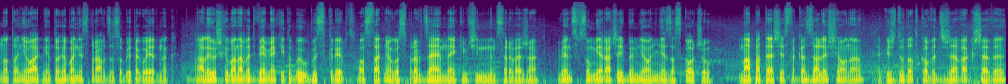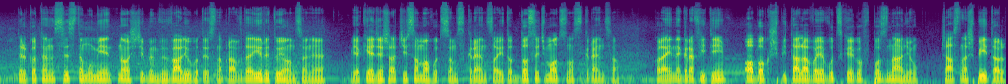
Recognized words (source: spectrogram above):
No to nieładnie, to chyba nie sprawdzę sobie tego jednak. Ale już chyba nawet wiem, jaki to byłby skrypt. Ostatnio go sprawdzałem na jakimś innym serwerze, więc w sumie raczej by mnie on nie zaskoczył. Mapa też jest taka zalesiona, jakieś dodatkowe drzewa, krzewy, tylko ten system umiejętności bym wywalił, bo to jest naprawdę irytujące, nie? Jak jedziesz, a ci samochód sam skręca i to dosyć mocno skręca. Kolejne graffiti obok szpitala wojewódzkiego w Poznaniu. Czas na szpital,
